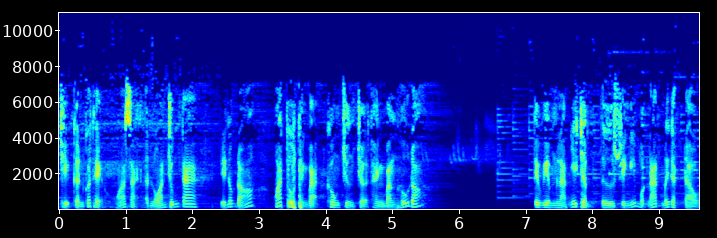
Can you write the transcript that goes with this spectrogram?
chỉ cần có thể hóa giải ân oán chúng ta, đến lúc đó hóa thù thành bạn không chừng trở thành bằng hữu đó. Tiêu viêm làm như trầm tư suy nghĩ một lát mới gật đầu.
